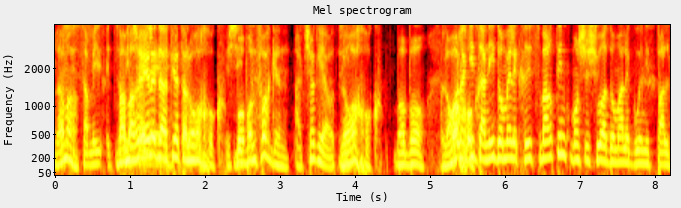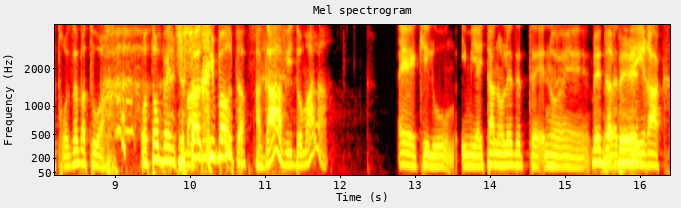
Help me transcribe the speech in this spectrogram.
למה? לי במראה של- לדעתי אתה לא רחוק. לי בוא, בוא נפרגן. אל תשגע אותי. לא רחוק. בוא, בוא. לא בוא רחוק. נגיד, אני דומה לקריס מרטין, כמו ששועה דומה לגווינית פלטרו, זה בטוח. אותו בנצ'מארק. ישר חיברת. אגב, היא דומה לה. אה, כאילו, אם היא הייתה נולדת אה, אה, נולדת ב- בעיראק,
